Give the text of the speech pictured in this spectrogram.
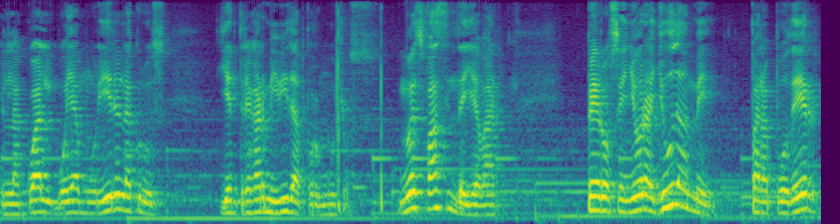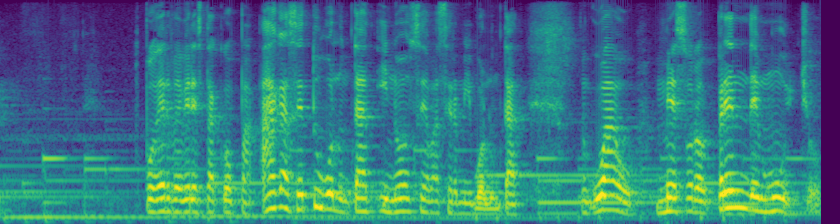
en la cual voy a morir en la cruz y entregar mi vida por muchos. No es fácil de llevar, pero Señor, ayúdame para poder poder beber esta copa. Hágase tu voluntad y no se va a hacer mi voluntad. Wow, me sorprende mucho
